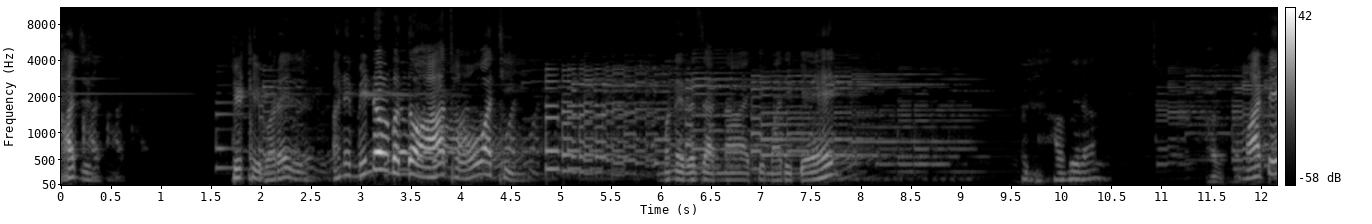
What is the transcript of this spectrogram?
આજ પીઠી ભરેલ અને મિંડળ બંધો હાથ હોવાથી મને રજા ના આપી મારી બહેન માટે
